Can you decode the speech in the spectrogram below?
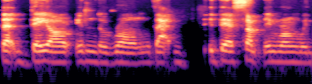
that they are in the wrong that there's something wrong with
